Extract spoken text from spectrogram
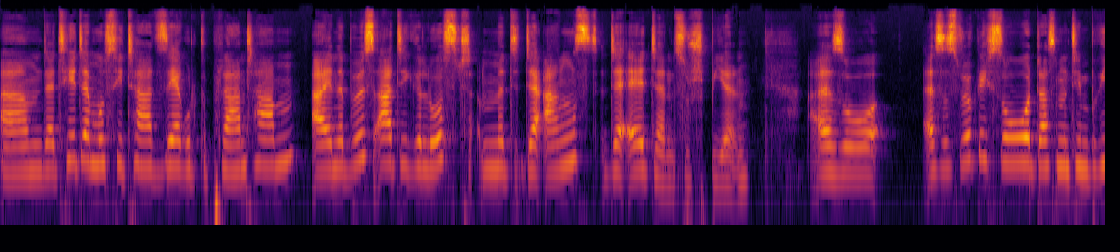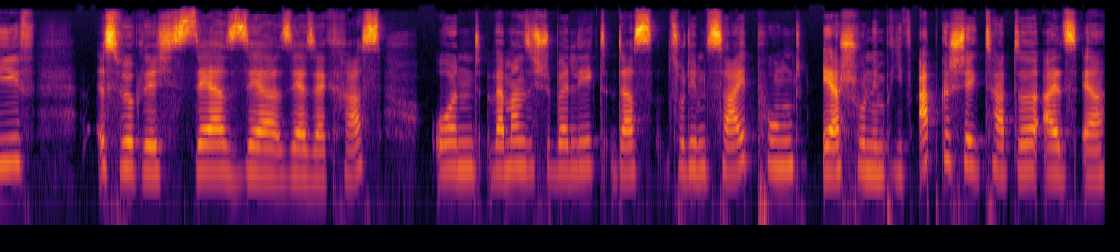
Ähm, der Täter muss die Tat sehr gut geplant haben. Eine bösartige Lust mit der Angst der Eltern zu spielen. Also es ist wirklich so, dass mit dem Brief ist wirklich sehr, sehr, sehr, sehr krass. Und wenn man sich überlegt, dass zu dem Zeitpunkt er schon den Brief abgeschickt hatte, als er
